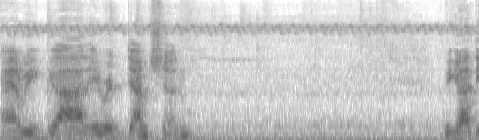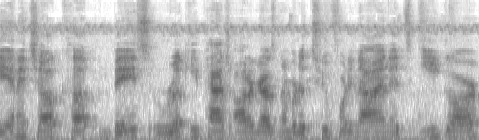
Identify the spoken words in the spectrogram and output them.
And we got a redemption. We got the NHL Cup base rookie patch autographs number to 249. It's Igor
